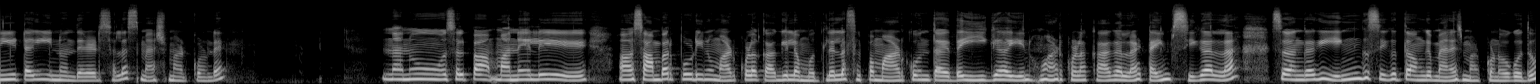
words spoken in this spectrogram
ನೀಟಾಗಿ ಇನ್ನೊಂದೆರಡು ಸಲ ಸ್ಮ್ಯಾಶ್ ಮಾಡಿಕೊಂಡೆ. ನಾನು ಸ್ವಲ್ಪ ಮನೇಲಿ ಸಾಂಬಾರು ಪುಡಿನೂ ಮಾಡ್ಕೊಳ್ಳೋಕ್ಕಾಗಿಲ್ಲ ಮೊದಲೆಲ್ಲ ಸ್ವಲ್ಪ ಮಾಡ್ಕೊತಾ ಇದ್ದೆ. ಈಗ ಏನು ಮಾಡ್ಕೊಳ್ಳೋಕ್ಕಾಗಲ್ಲ ಟೈಮ್ ಸಿಗಲ್ಲ. ಸೊ ಹಂಗಾಗಿ ಹೆಂಗೆ ಸಿಗುತ್ತೋ ಹಂಗೆ ಮ್ಯಾನೇಜ್ ಮಾಡ್ಕೊಂಡು ಹೋಗೋದು.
